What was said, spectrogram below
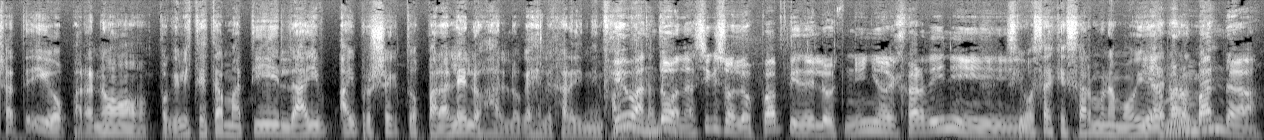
ya te digo, para no, porque viste, está Matilda, hay, hay proyectos paralelos a lo que es el jardín de infantes. Qué bandón, también. así que son los papis de los niños del jardín y. Si vos sabés que se arma una movida. ¿Y armaron enorme, banda?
